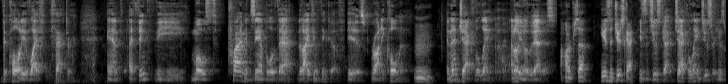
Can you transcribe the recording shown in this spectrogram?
the quality of life factor. And I think the most prime example of that that I can think of is Ronnie Coleman. Mm. And then Jack LaLanne. I know you know who that is. 100%. He was a juice guy. He's the juice guy. Jack LaLanne, juicer. He was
